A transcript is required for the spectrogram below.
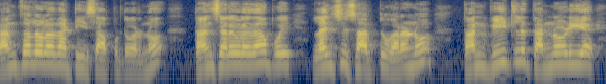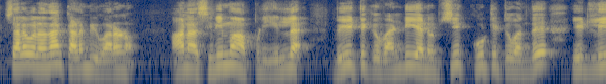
தன் செலவில் தான் டீ சாப்பிட்டு வரணும். தன் செலவில் தான் போய் லஞ்சு சாப்பிட்டு வரணும். தன் வீட்டில் தன்னுடைய செலவில் தான் கிளம்பி வரணும். ஆனால் சினிமா அப்படி இல்லை. வீட்டுக்கு வண்டி அனுப்பிச்சு கூட்டிட்டு வந்து இட்லி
